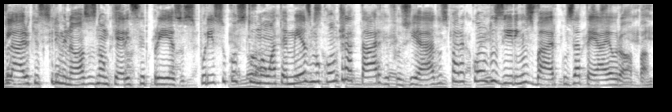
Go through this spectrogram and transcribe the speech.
Claro que os criminosos não querem ser presos, por isso costumam até mesmo contratar refugiados para conduzirem os barcos até a Europa.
